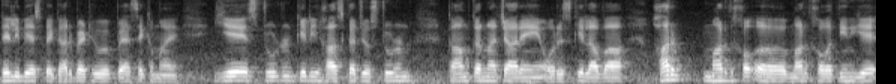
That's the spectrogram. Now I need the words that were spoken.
ڈیلی بیس پہ گھر بیٹھے ہوئے پیسے کمائیں۔ یہ اسٹوڈنٹ کے لیے، خاص کر جو اسٹوڈنٹ کام کرنا چاہ رہے ہیں اور اس کے علاوہ ہر مرد مرد خواتین یہ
